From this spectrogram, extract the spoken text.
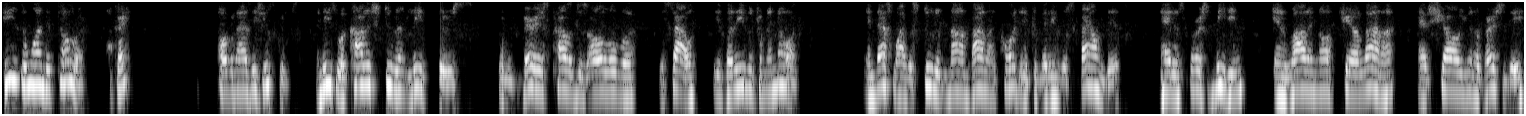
He's the one that told her, okay, organize these youth groups. And these were college student leaders from various colleges all over the South, but even from the North. And that's why the Student Nonviolent Coordinating Committee was founded, had his first meeting in Raleigh, North Carolina at Shaw University,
